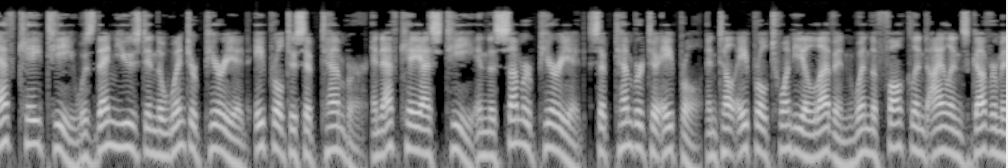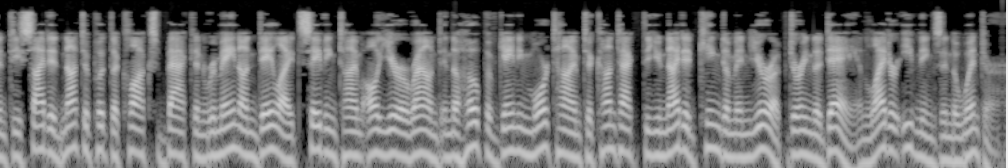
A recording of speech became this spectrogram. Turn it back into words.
FKT was then used in the winter period April to September and FKST in the summer period September to April until April 2011 when the Falkland Islands government decided not to put the clocks back and remain on daylight saving time all year around in the hope of gaining more time to contact the United Kingdom and Europe during the day and lighter evenings in the winter.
